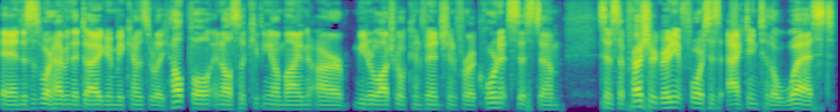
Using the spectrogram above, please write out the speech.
And this is where having the diagram becomes really helpful and also keeping in mind our meteorological convention for a coordinate system. Since the pressure gradient force is acting to the west,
